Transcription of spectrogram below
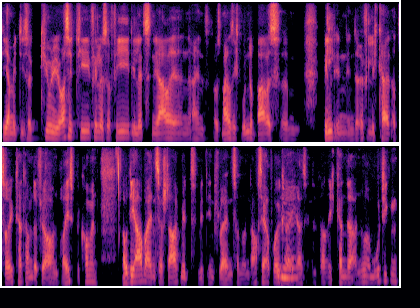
die ja mit dieser Curiosity-Philosophie die letzten Jahre ein, ein aus meiner Sicht wunderbares ähm, Bild in, in der Öffentlichkeit erzeugt hat, haben dafür auch einen Preis bekommen. Aber die arbeiten sehr stark mit, mit Influencern und auch sehr erfolgreich. Mhm. Also insofern, ich kann da nur ermutigen,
